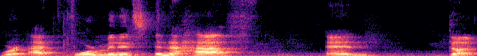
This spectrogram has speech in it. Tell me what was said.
We're at four minutes and a half and done.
